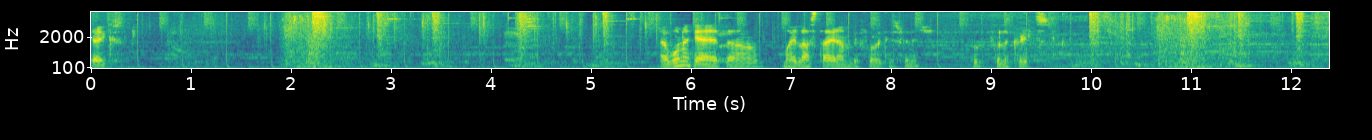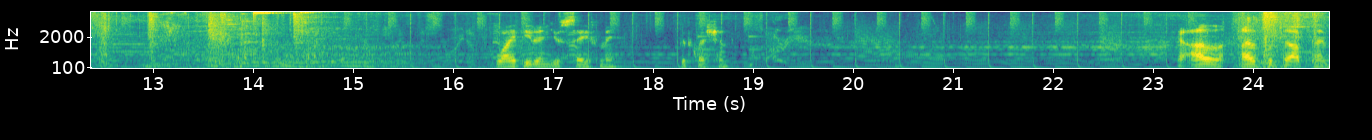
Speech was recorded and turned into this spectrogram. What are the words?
Yikes. I wanna get uh, my last item before it is finished for, for the crits. Why didn't you save me? Good question. I'll I'll put the uptime.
